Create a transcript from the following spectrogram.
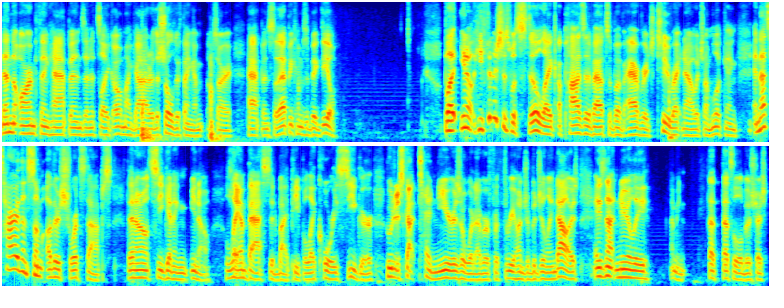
Then the arm thing happens, and it's like, oh my god, or the shoulder thing. I'm I'm sorry, happens. So that becomes a big deal. But you know, he finishes with still like a positive outs above average too right now, which I'm looking, and that's higher than some other shortstops that I don't see getting you know lambasted by people like Corey Seager, who just got 10 years or whatever for 300 bajillion dollars, and he's not nearly. I mean, that that's a little bit of stretch.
